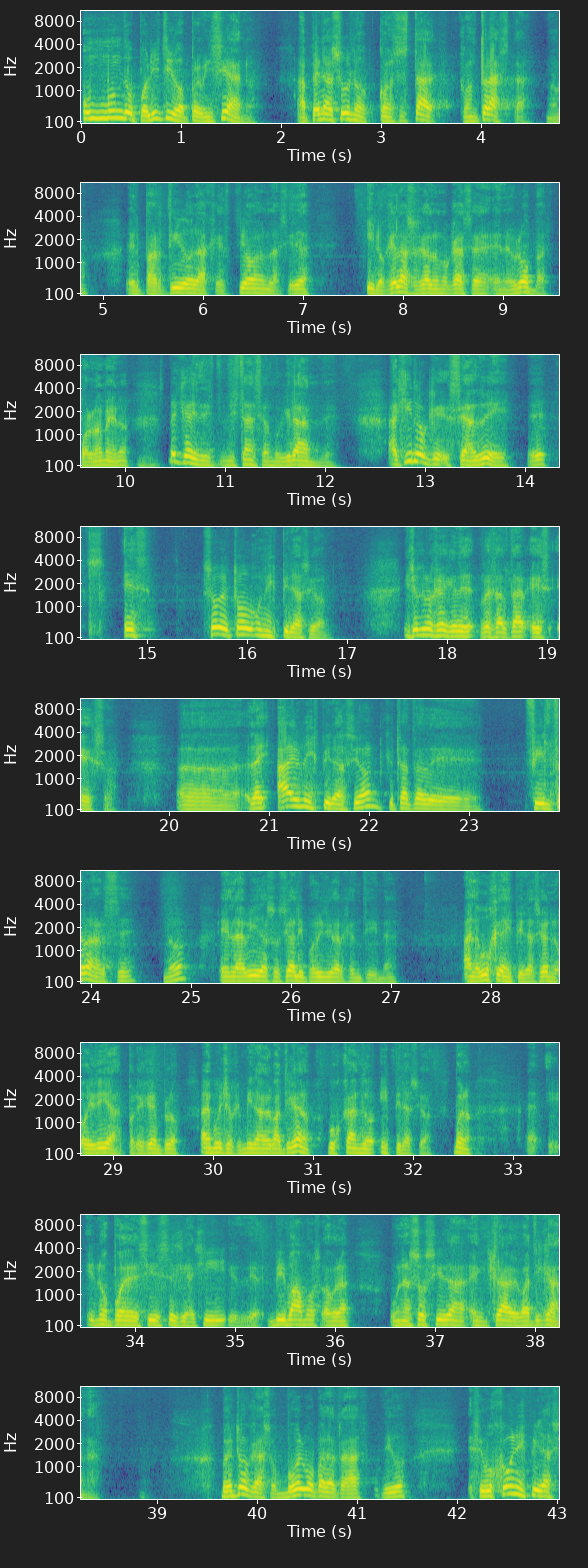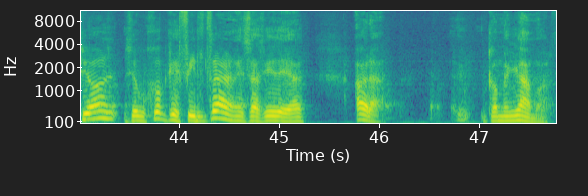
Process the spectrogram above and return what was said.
mundo político provinciano. Apenas uno contrasta el partido, la gestión, las ideas y lo que es la socialdemocracia en Europa, por lo menos, ve que hay distancias muy grandes. Aquí lo que se ve ¿eh? es sobre todo una inspiración. Y yo creo que hay que resaltar es eso. Ah, hay una inspiración que trata de filtrarse ¿no? en la vida social y política argentina a la búsqueda de inspiración. Hoy día, por ejemplo, hay muchos que miran al Vaticano buscando inspiración. Bueno, y no puede decirse que aquí vivamos ahora una sociedad en clave vaticana. Pero en todo caso, vuelvo para atrás, digo, se buscó una inspiración, se buscó que filtraran esas ideas. Ahora, convengamos,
